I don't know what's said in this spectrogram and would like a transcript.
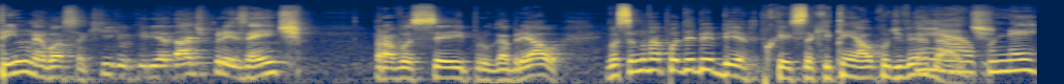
tem um negócio aqui que eu queria dar de presente pra você e pro Gabriel. Você não vai poder beber, porque isso aqui tem álcool de Tem verdade. álcool, né?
